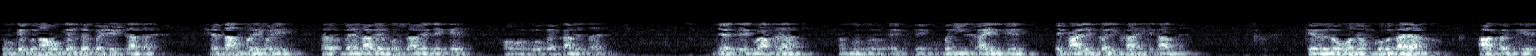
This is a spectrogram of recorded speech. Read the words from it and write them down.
کیونکہ گناہوں کے اندر کشش زیادہ ہے۔ شیطان بڑی بڑی بہلاوے، پھسلاوے دے کے اور وہ بہکا دیتا ہے۔ جیسے ایک واقعہ ایک بنی اسرائیل کے ایک عالم کا لکھا ہے کتاب میں کہ لوگوں نے ان کو بتایا آ کر کے،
